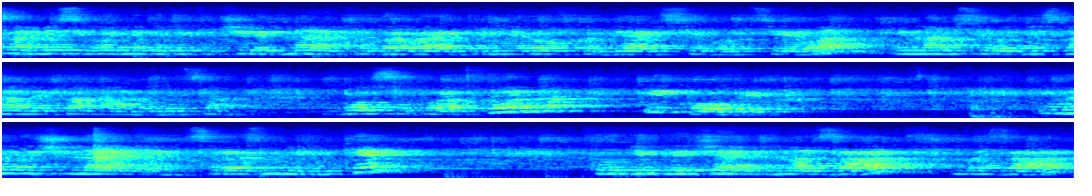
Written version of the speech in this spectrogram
с вами сегодня будет очередная круговая тренировка для всего тела. И нам сегодня с вами понадобится боссу платформа и коврик. И мы начинаем с разминки. Круги плечами назад, назад.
